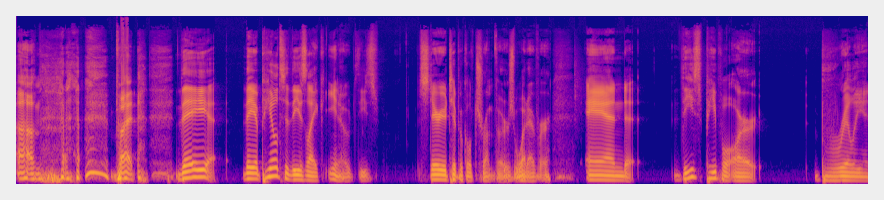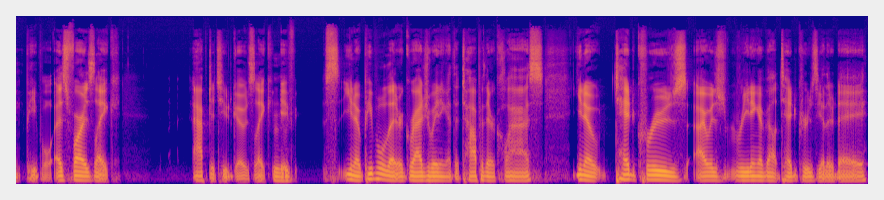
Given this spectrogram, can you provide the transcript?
um, but they they appeal to these like you know these stereotypical Trump voters, whatever, and these people are brilliant people as far as like aptitude goes. Like if you know people that are graduating at the top of their class. You know, Ted Cruz, I was reading about Ted Cruz the other day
